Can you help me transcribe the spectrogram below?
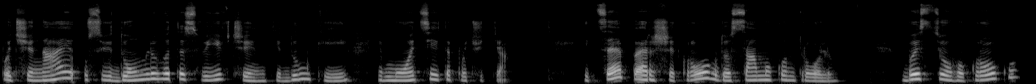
починає усвідомлювати свої вчинки, думки, емоції та почуття. І це перший крок до самоконтролю. Без цього кроку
